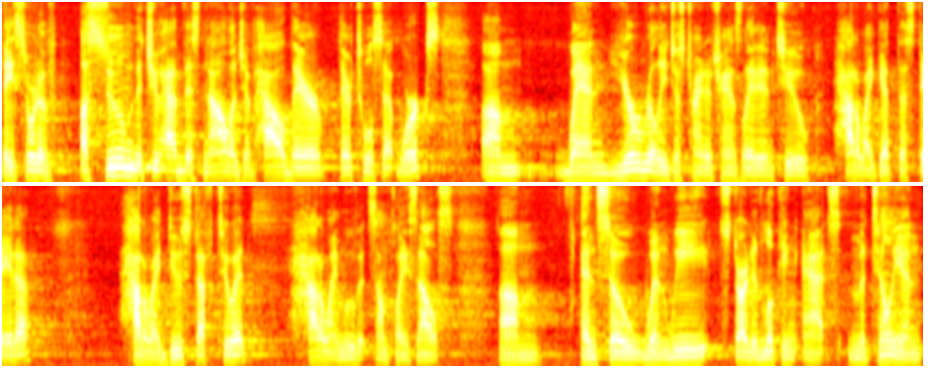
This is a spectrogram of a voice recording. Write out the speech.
they sort of assume that you have this knowledge of how their, their tool set works um, when you're really just trying to translate it into how do I get this data? How do I do stuff to it? How do I move it someplace else? Um, and so when we started looking at Matillion,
